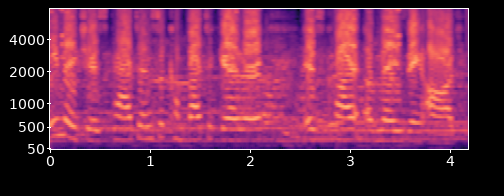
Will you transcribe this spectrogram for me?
images, patterns combine together. It's quite amazing art.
